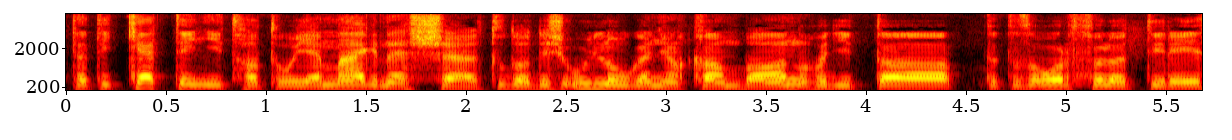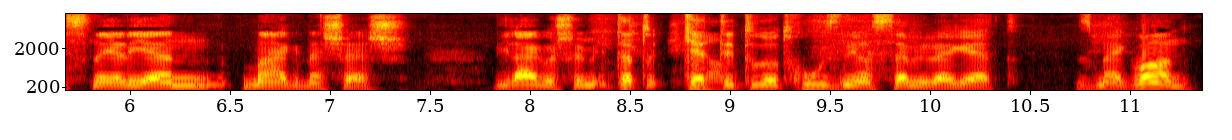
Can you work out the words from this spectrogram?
tehát egy ketté nyitható ilyen mágnessel, tudod, és úgy lóg a nyakamban, hogy itt a, tehát az orr fölötti résznél ilyen mágneses. Világos, hogy tehát ketté ja. tudod húzni a szemüveget. Ez megvan?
